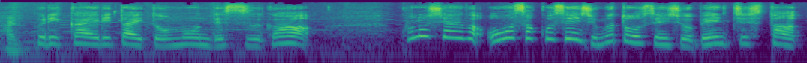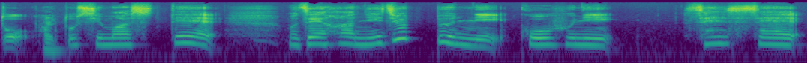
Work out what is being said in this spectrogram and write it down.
はい。振り返りたいと思うんですがこの試合は大迫選手武藤選手をベンチスタートはいとしまして、まあ前半20分に甲府に先制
